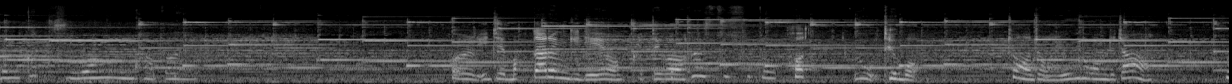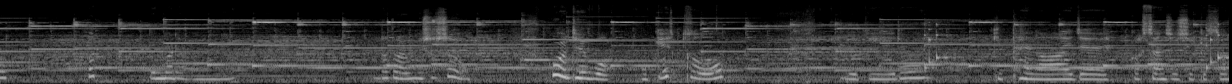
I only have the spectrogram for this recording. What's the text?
맨 끝으로 가봐요. 헐, 이제 막다른 길이에요. 수도 헛, 오, 대박. 잠깐만, 잠깐만, 여기로 가면 되잖아. 내 말이 맞네. 나도 알고 있었어요. 헐, 대박. 어, 깼어. 여기를 기패나 이제 가스 안 쓸 수 있겠어.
